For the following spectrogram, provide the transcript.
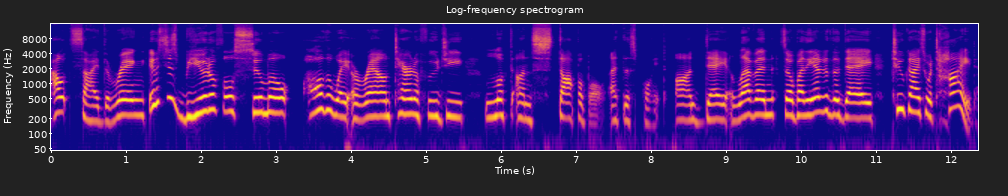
outside the ring. It was just beautiful sumo all the way around. Terunofuji looked unstoppable at this point on day 11. So by the end of the day, two guys were tied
